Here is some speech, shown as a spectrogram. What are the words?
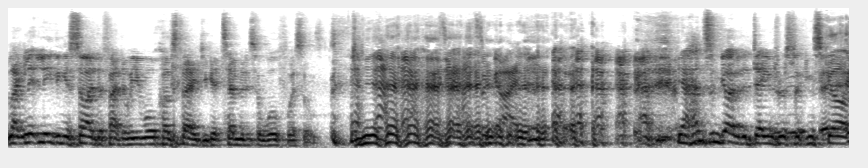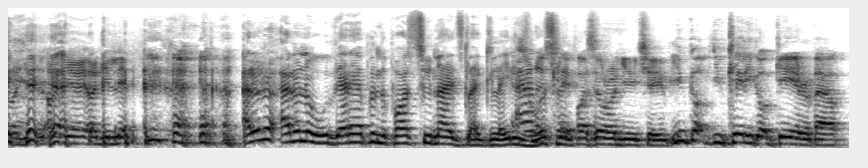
Like leaving aside the fact that when you walk on stage, you get ten minutes of wolf whistles. a handsome guy. yeah, handsome guy with a dangerous-looking scar on your, on your, on your lip. I don't know. I don't know. That happened the past two nights. Like ladies And a whistling. clip I saw on YouTube. You've got you clearly got gear about.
